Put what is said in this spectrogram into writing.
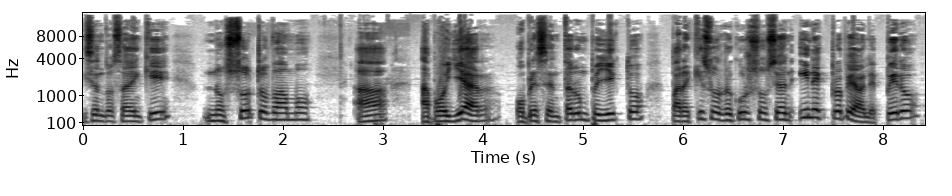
diciendo, ¿saben qué? Nosotros vamos a apoyar o presentar un proyecto para que esos recursos sean inexpropiables, pero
